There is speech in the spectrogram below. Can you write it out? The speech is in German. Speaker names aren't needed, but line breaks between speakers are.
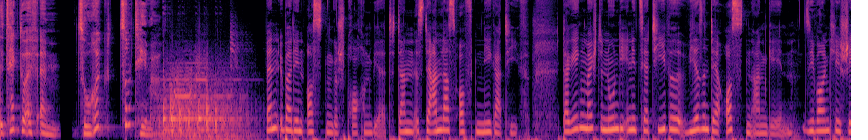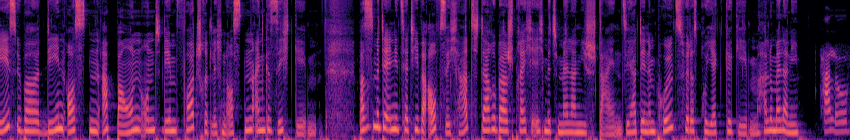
Detektor FM. Zurück zum Thema.
Wenn über den Osten gesprochen wird, dann ist der Anlass oft negativ. Dagegen möchte nun die Initiative Wir sind der Osten angehen. Sie wollen Klischees über den Osten abbauen und dem fortschrittlichen Osten ein Gesicht geben. Was es mit der Initiative auf sich hat, darüber spreche ich mit Melanie Stein. Sie hat den Impuls für das Projekt gegeben. Hallo Melanie.
Hallo.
